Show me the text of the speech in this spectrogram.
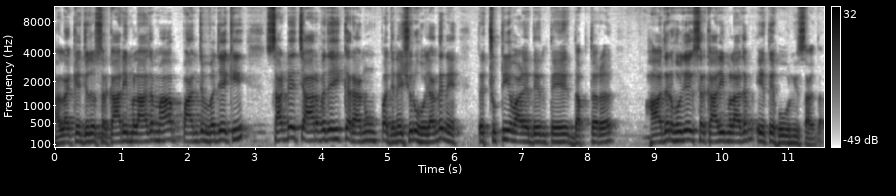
ਹਾਲਾਂਕਿ ਜਦੋਂ ਸਰਕਾਰੀ ਮੁਲਾਜ਼ਮ ਆ 5 ਵਜੇ ਕੀ 4:30 ਵਜੇ ਹੀ ਘਰਾਂ ਨੂੰ ਭੱਜਣੇ ਸ਼ੁਰੂ ਹੋ ਜਾਂਦੇ ਨੇ ਤੇ ਛੁੱਟੀ ਵਾਲੇ ਦਿਨ ਤੇ ਦਫ਼ਤਰ ਹਾਜ਼ਰ ਹੋ ਜੇ ਸਰਕਾਰੀ ਮੁਲਾਜ਼ਮ, ਇਹ ਤੇ ਹੋ ਨਹੀਂ ਸਕਦਾ।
